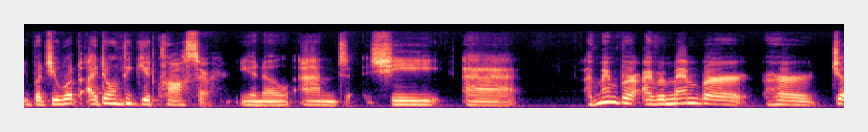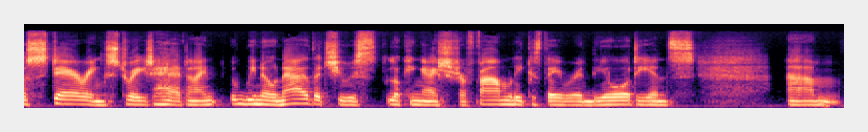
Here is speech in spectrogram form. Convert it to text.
but you would, I don't think you'd cross her, you know. And she, uh, I remember, I remember her just staring straight ahead, and I, we know now that she was looking out at her family because they were in the audience. Um,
